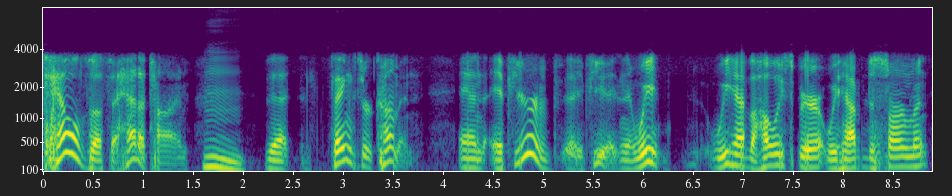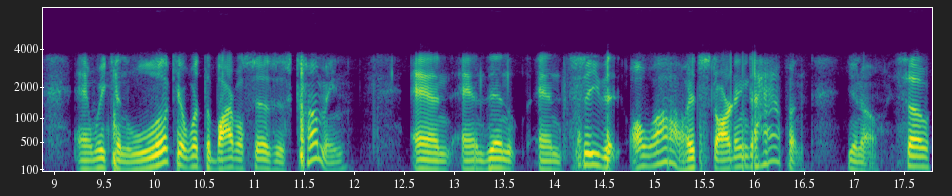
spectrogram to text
tells us ahead of time hmm. that things are coming. And if you're if you and we we have the Holy Spirit, we have discernment, and we can look at what the Bible says is coming, and and then and see that oh wow it's starting to happen, you know. So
